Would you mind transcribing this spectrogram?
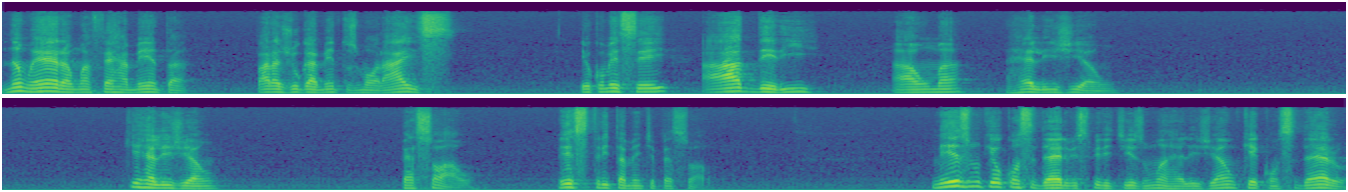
não era uma ferramenta para julgamentos morais, eu comecei a aderir a uma religião. Que religião? Pessoal. Estritamente pessoal. Mesmo que eu considere o Espiritismo uma religião, que considero,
